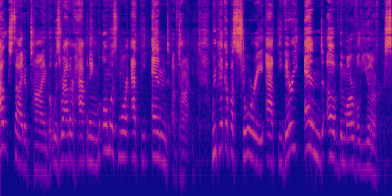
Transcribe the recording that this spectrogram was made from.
outside of time, but was rather happening almost more at the end of time. We pick up a story at the very end of the Marvel Universe,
